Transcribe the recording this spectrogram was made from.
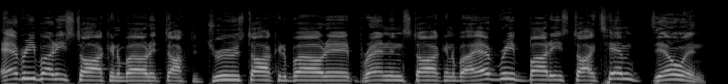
Everybody's talking about it. Dr. Drew's talking about it. Brendan's talking about. Everybody's talking. Tim Dillon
